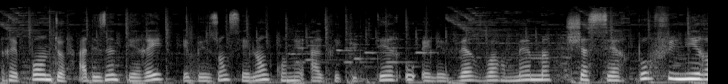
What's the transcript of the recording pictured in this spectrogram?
répondent à des intérêts et besoins selon qu'on est agriculteur ou éleveur, voire même chasseur. Pour finir,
